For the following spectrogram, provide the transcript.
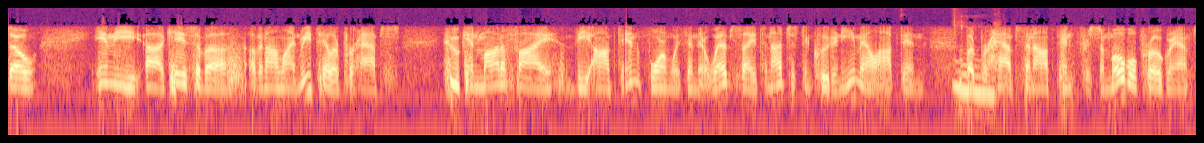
So, in the uh, case of a of an online retailer, perhaps who can modify the opt-in form within their website to not just include an email opt-in, but perhaps an opt-in for some mobile programs.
